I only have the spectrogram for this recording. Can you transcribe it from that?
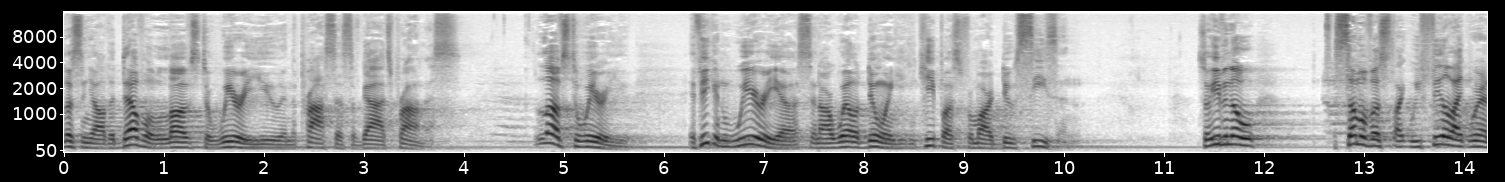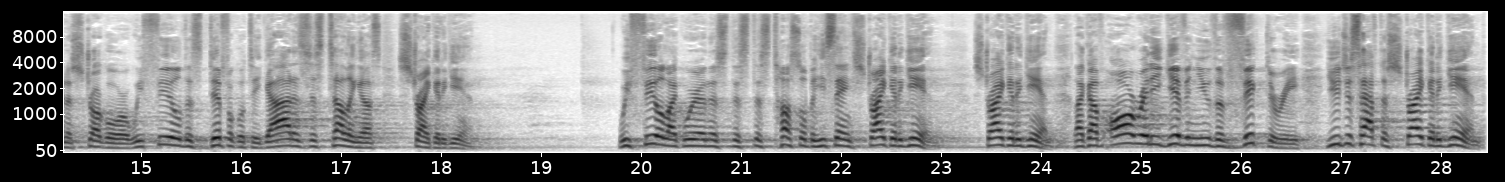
Listen, y'all, the devil loves to weary you in the process of God's promise. Loves to weary you. If he can weary us in our well doing, he can keep us from our due season. So even though some of us, like, we feel like we're in a struggle or we feel this difficulty, God is just telling us, strike it again. We feel like we're in this, this, this tussle, but he's saying, strike it again strike it again. Like I've already given you the victory. You just have to strike it again.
